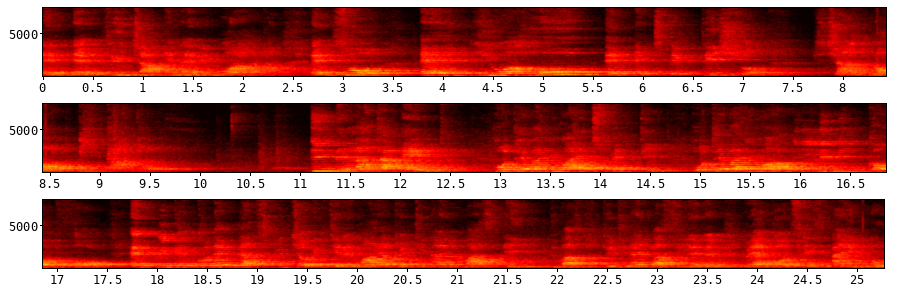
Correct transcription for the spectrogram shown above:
And a future and a reward. And so, and your hope and expectation shall not be cut off. In the latter end, whatever you are expecting, whatever you are believing God for, and we can connect that scripture with Jeremiah 29, verse 8, verse 29, verse 11, where God says, I know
